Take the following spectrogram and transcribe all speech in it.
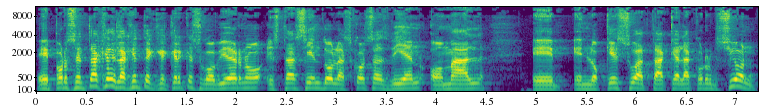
Eh, porcentaje de la gente que cree que su gobierno está haciendo las cosas bien o mal eh, en lo que es su ataque a la corrupción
